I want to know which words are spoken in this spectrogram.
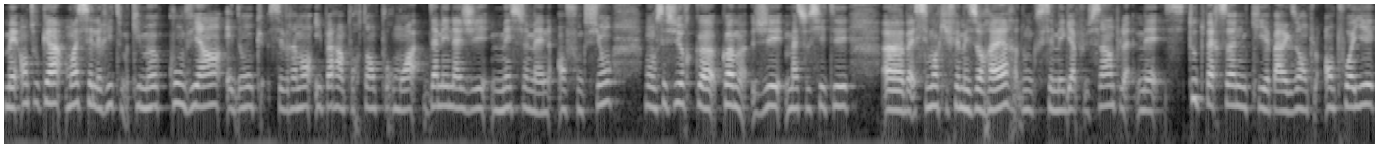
Mais en tout cas, moi, c'est le rythme qui me convient et donc c'est vraiment hyper important pour moi d'aménager mes semaines en fonction. Bon, c'est sûr que comme j'ai ma société, euh, bah, c'est moi qui fais mes horaires, donc c'est méga plus simple. Mais si toute personne qui est par exemple employée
